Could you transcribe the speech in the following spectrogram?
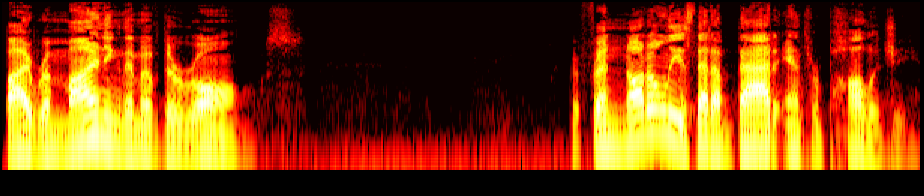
by reminding them of their wrongs. But, friend, not only is that a bad anthropology,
